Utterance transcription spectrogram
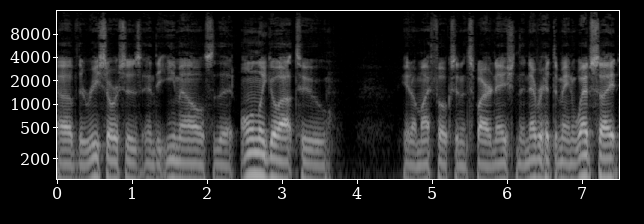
of the resources and the emails that only go out to you know, my folks at Inspire Nation that never hit the main website.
